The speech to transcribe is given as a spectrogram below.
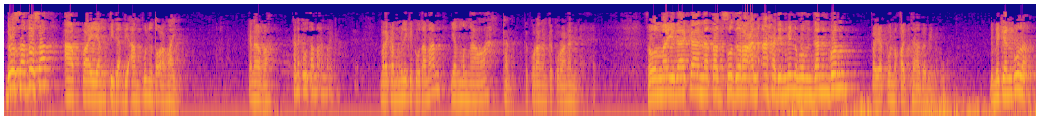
dosa-dosa apa yang tidak diampuni untuk orang lain. Kenapa? Karena keutamaan mereka mereka memiliki keutamaan yang mengalahkan kekurangan-kekurangannya ثم إذا كان قد صدر عن أحد منهم ذنب فيكون قد تاب منه Demikian pula,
